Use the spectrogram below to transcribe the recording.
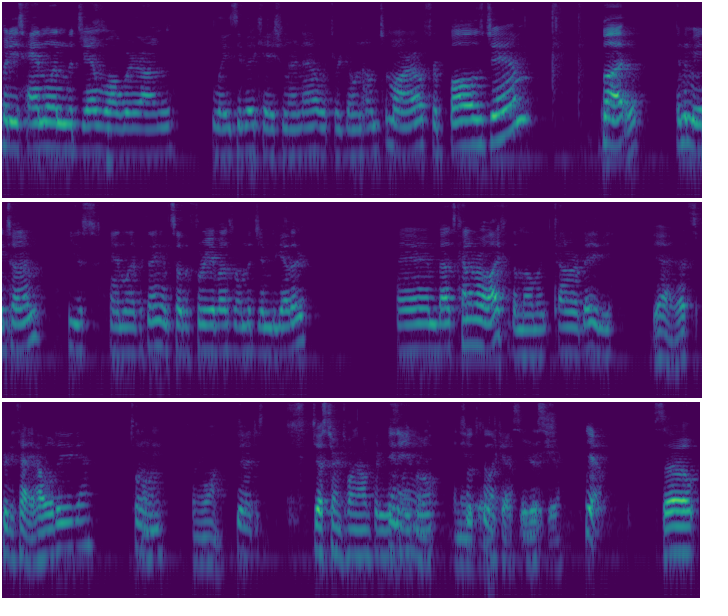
but he's handling the gym while we're on lazy vacation right now, which we're going home tomorrow for Balls Jam. But in the meantime, he's handling everything, and so the three of us run the gym together, and that's kind of our life at the moment, kind of our baby. yeah, that's pretty tight. How old are you again? Twenty-one. 21. Yeah, just Just turned 21 pretty In recently? April. In So it's April, been like so this year. Yeah. So,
